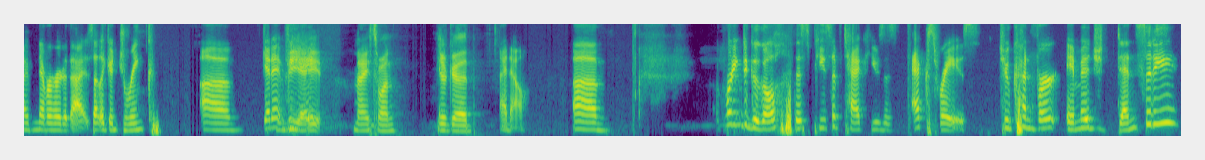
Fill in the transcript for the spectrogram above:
I've never heard of that. Is that like a drink? Um, get it? V8. Nice one. You're good. I know. Um, according to Google, this piece of tech uses X rays to convert image density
